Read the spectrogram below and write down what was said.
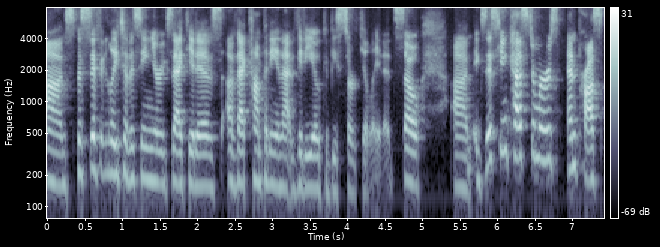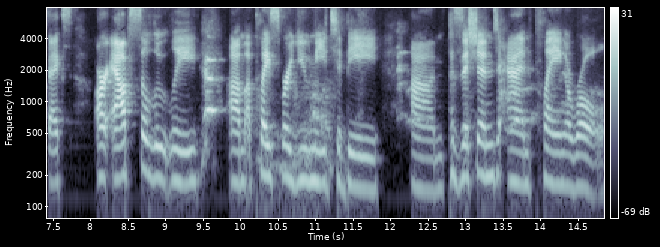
Um, specifically to the senior executives of that company, and that video could be circulated. So, um, existing customers and prospects are absolutely um, a place where you need to be um, positioned and playing a role.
